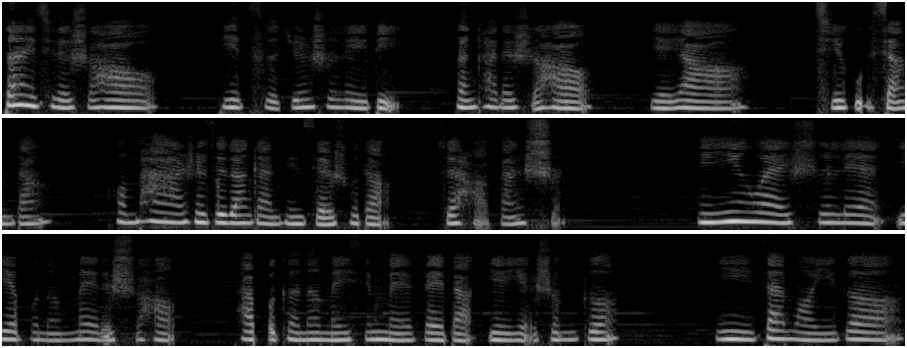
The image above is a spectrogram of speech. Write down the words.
在一起的时候，彼此军事立地；分开的时候，也要旗鼓相当。恐怕是这段感情结束的最好方式。你因为失恋夜不能寐的时候，他不可能没心没肺的夜夜笙歌；你在某一个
